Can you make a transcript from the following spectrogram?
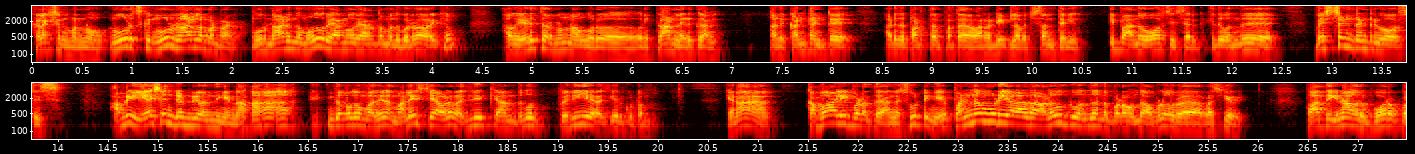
கலெக்ஷன் பண்ணும். நூறு ஸ்க்ரீன் நூறு நாடில் பண்ணுறாங்க நூறு நாடுங்கும் போது ஒரு இரநூறு இரநூத்தம்பது கோடி ரூபா வரைக்கும் அவங்க எடுத்துடணும்னு அவங்க ஒரு ஒரு பிளானில் இருக்கிறாங்க. அது கண்டென்ட்டு அடுத்த படத்தை பத்த வர டீட்டில் வச்சு தான் தெரியும். இப்போ அந்த ஓவர்சீஸ் இருக்குது இது வந்து வெஸ்டர்ன் கண்ட்ரி ஓவர்சீஸ் அப்படியே ஏஷியன் கண்ட்ரி வந்தீங்கன்னா இந்த பக்கம் பார்த்தீங்கன்னா மலேசியாவில் ரஜினிகாந்துக்கு ஒரு பெரிய ரசிகர் கூட்டம். ஏன்னா கபாலி படத்தை அங்கே ஷூட்டிங்கே பண்ண முடியாத அளவுக்கு வந்து அந்த படம் வந்து அவ்வளோ ஒரு ரசிகர் பார்த்தீங்கன்னா அவர் போகிறப்ப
